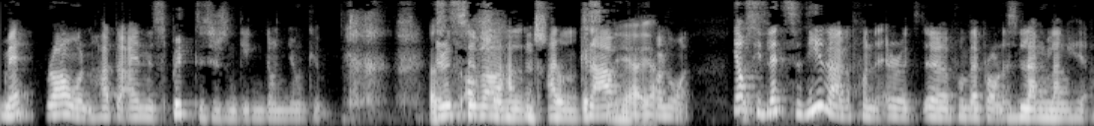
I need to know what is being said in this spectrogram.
Matt Brown hatte eine Split Decision gegen Don Young Kim. Das Eric ist Silva auch schon, hat, schon ein bisschen her, ja. verloren. Ja, auch die letzte Niederlage von Eric, äh, von Matt Brown ist lang, lang her.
